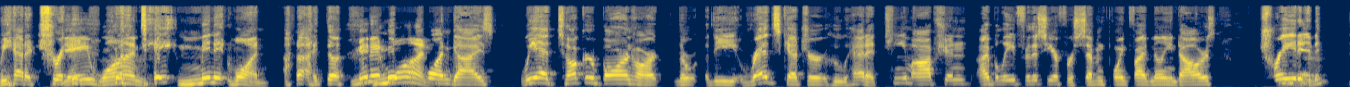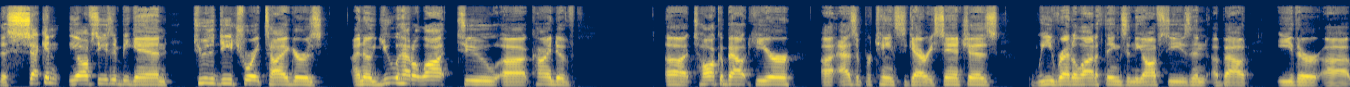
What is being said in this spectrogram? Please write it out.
We had a trade Day one. day, minute one. the Minute one. one, guys. We had Tucker Barnhart, the the Reds catcher, who had a team option, I believe, for this year for seven point five million dollars, traded Mhm. the second the offseason began to the Detroit Tigers. I know you had a lot to uh, kind of uh, talk about here uh, as it pertains to Gary Sanchez. We read a lot of things in the offseason about either uh,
